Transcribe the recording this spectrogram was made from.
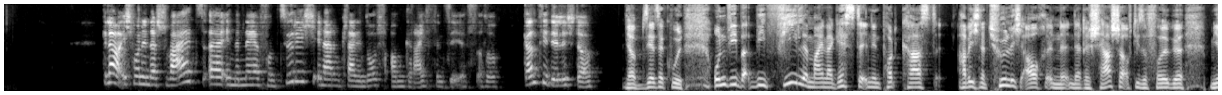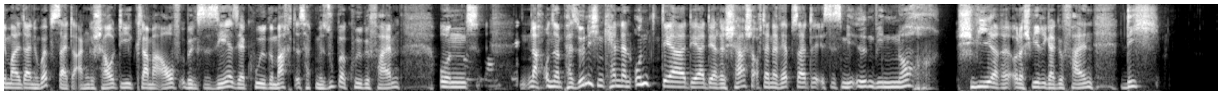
Genau, ich wohne in der Schweiz, äh, in der Nähe von Zürich, in einem kleinen Dorf am Greifensee. Also ganz idyllisch da. Ja, sehr, sehr cool. Und wie, wie viele meiner Gäste in den Podcast habe ich natürlich auch in, in, der Recherche auf diese Folge mir mal deine Webseite angeschaut, die Klammer auf übrigens sehr, sehr cool gemacht ist, hat mir super cool gefallen. Und oh, nach unserem persönlichen Kennenlernen und der, der, der Recherche auf deiner Webseite ist es mir irgendwie noch schwieriger oder schwieriger gefallen, dich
